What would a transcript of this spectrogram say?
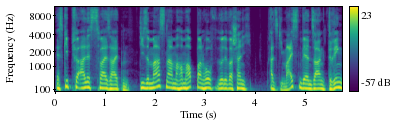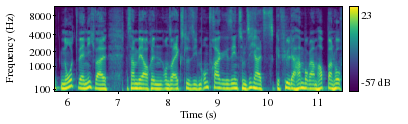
es gibt für alles zwei Seiten. Diese Maßnahme am Hauptbahnhof würde wahrscheinlich also die meisten werden sagen, dringend notwendig, weil das haben wir auch in unserer exklusiven Umfrage gesehen zum Sicherheitsgefühl der Hamburger am Hauptbahnhof.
